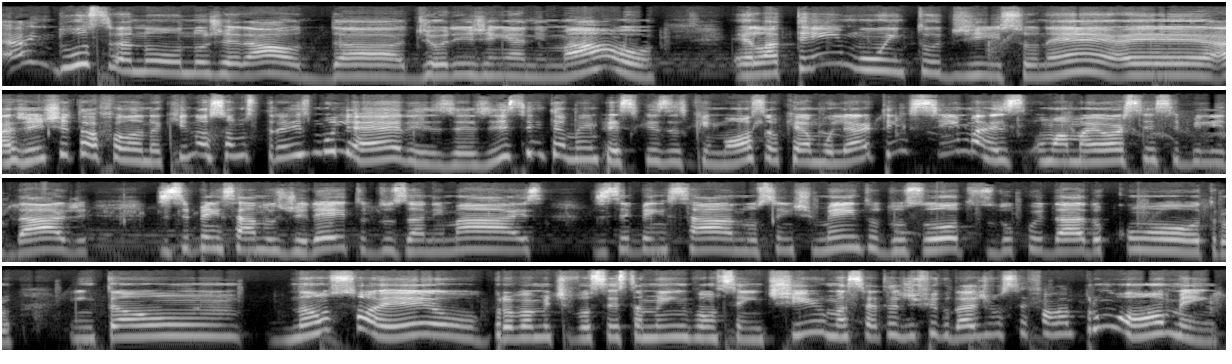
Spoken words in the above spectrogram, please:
a indústria no, no geral da, de origem animal, ela tem muito disso, né? É, a gente está falando aqui, nós somos três mulheres. Existem também pesquisas que mostram que a mulher tem sim mais uma maior sensibilidade de se pensar nos direitos dos animais, de se pensar no sentimento dos outros, do cuidado com o outro. Então, não só eu, provavelmente vocês também vão sentir uma certa dificuldade de você falar para um homem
